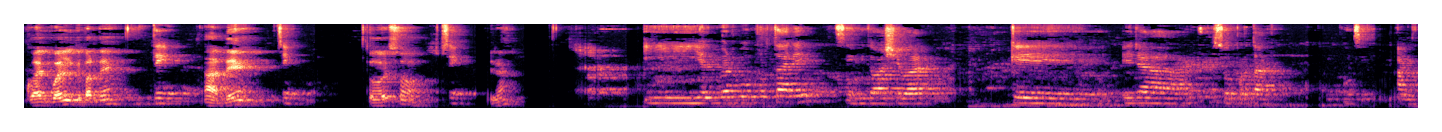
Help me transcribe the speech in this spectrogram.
¿Cuál, cuál? ¿Qué parte? De, Ah, de. sí, ¿Todo eso? sí. ¿Mira? Y el verbo portare significaba llevar, que era soportar, algo.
